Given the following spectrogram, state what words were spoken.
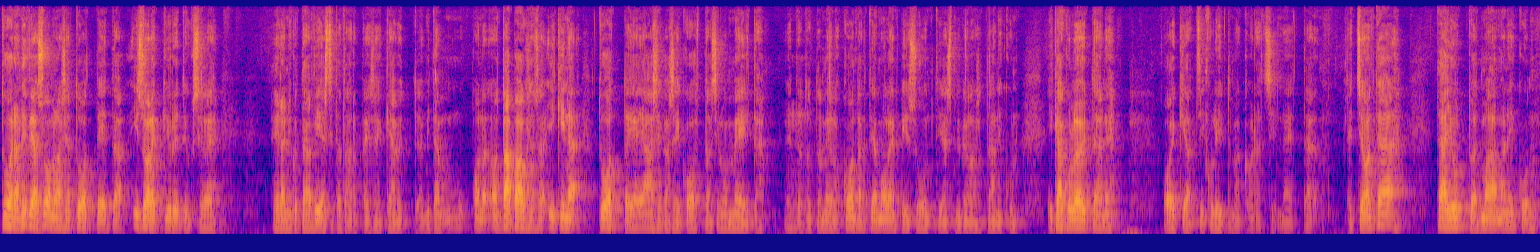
tuodaan hyviä suomalaisia tuotteita isoille yrityksille heidän niin tähän viestintätarpeeseen käyttöön. Mitä on, on tapauksessa ikinä tuottaja ja asiakas ei kohtaa silloin meitä. Mm. Että tota, meillä on kontaktia molempiin suuntiin ja me vielä osataan niin kuin, ikään kuin löytää ne oikeat niin kuin liittymäkohdat sinne. Että, että se on tämä, tämä juttu, että maailma niin kuin,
